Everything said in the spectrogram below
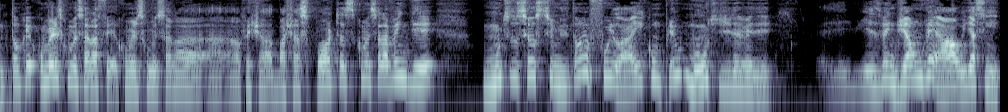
então, como eles começaram a, como eles começaram a, a, fechar, a baixar as portas, começaram a vender muitos dos seus filmes. Então, eu fui lá e comprei um monte de DVD. Eles vendiam um real. E assim,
